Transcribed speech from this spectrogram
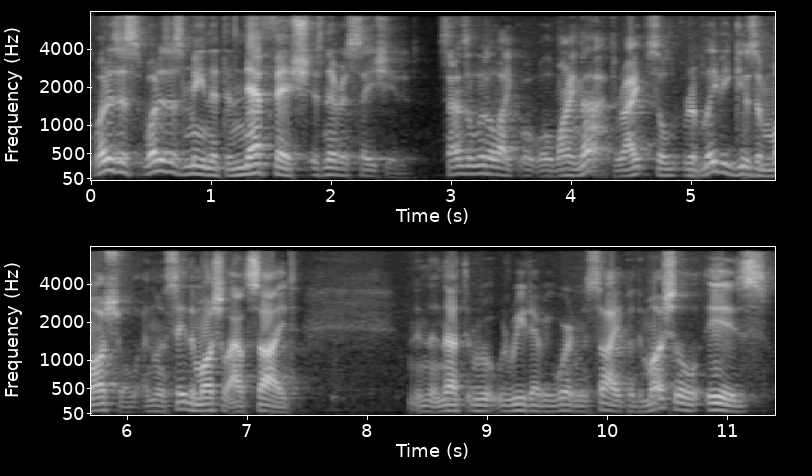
What does this? What does this mean that the nefesh is never satiated? Sounds a little like well, well why not, right? So Rabbi Levi gives a marshal, and we'll say the marshal outside, and not to read every word on the side, but the marshal is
